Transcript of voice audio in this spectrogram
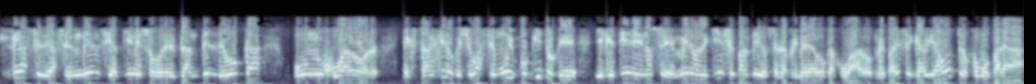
¿qué clase de ascendencia tiene sobre el plantel de Boca un jugador extranjero que llegó hace muy poquito que y que tiene, no sé, menos de 15 partidos en la primera de Boca jugado. Me parece que había otros como para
